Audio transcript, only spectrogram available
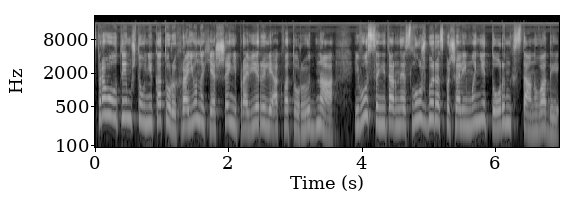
Справа ў тым, што ў некаторых раёнах яшчэ не праверылі акваторыю дна. І вось санітарныя службы распачалі маніторынг стану вады.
